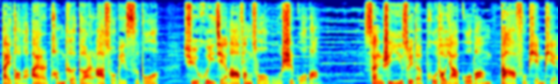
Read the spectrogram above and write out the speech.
带到了埃尔蓬特德尔阿索维斯波，去会见阿方索五世国王。三十一岁的葡萄牙国王大腹便便，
